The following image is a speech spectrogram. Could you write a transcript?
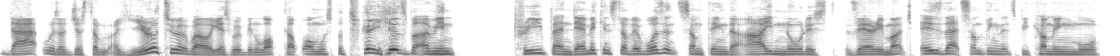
that was a, just a, a year or two. Well, I guess we've been locked up almost for two years, but I mean, pre-pandemic and stuff, it wasn't something that I noticed very much. Is that something that's becoming more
